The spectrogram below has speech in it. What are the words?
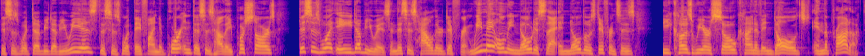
this is what WWE is, this is what they find important, this is how they push stars. This is what AEW is, and this is how they're different. We may only notice that and know those differences because we are so kind of indulged in the product.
